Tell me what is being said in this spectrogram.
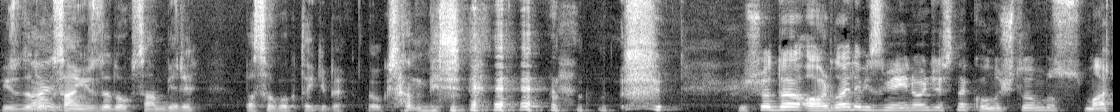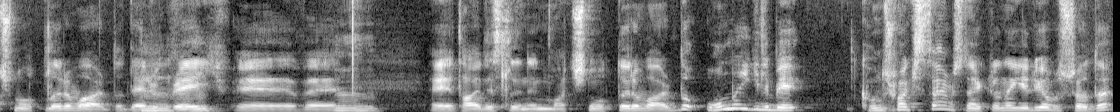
yüzde doksan yüzde doksan biri Basagok'ta gibi. 91. Şurada Arda ile bizim yayın öncesinde konuştuğumuz maç notları vardı. Derek Ray e, ve e, Tidesley'nin maç notları vardı. Onunla ilgili bir konuşmak ister misin? Ekrana geliyor bu sırada.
